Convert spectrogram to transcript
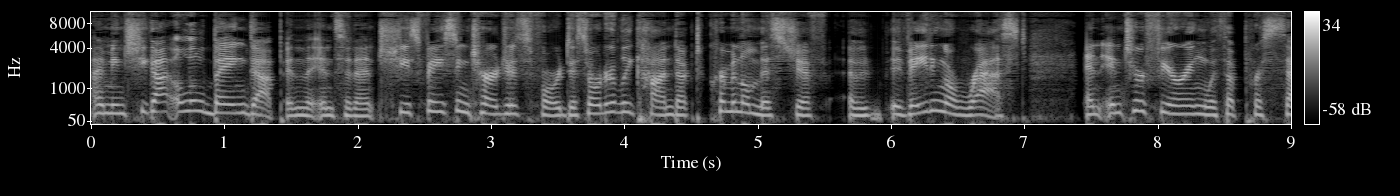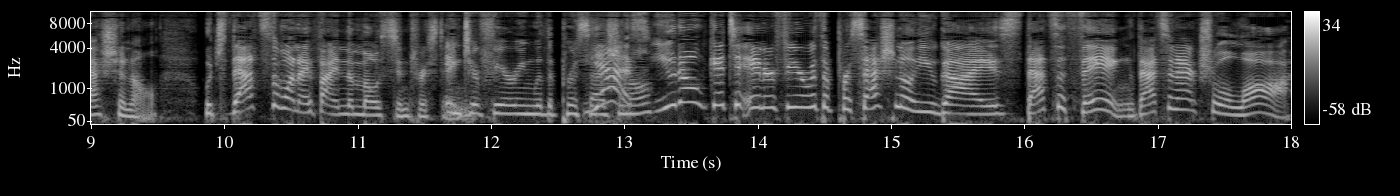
I mean, she got a little banged up in the incident. She's facing charges for disorderly conduct, criminal mischief, ev- evading arrest, and interfering with a processional. Which that's the one I find the most interesting. Interfering with a processional. Yes, you don't get to interfere with a processional, you guys. That's a thing. That's an actual law.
